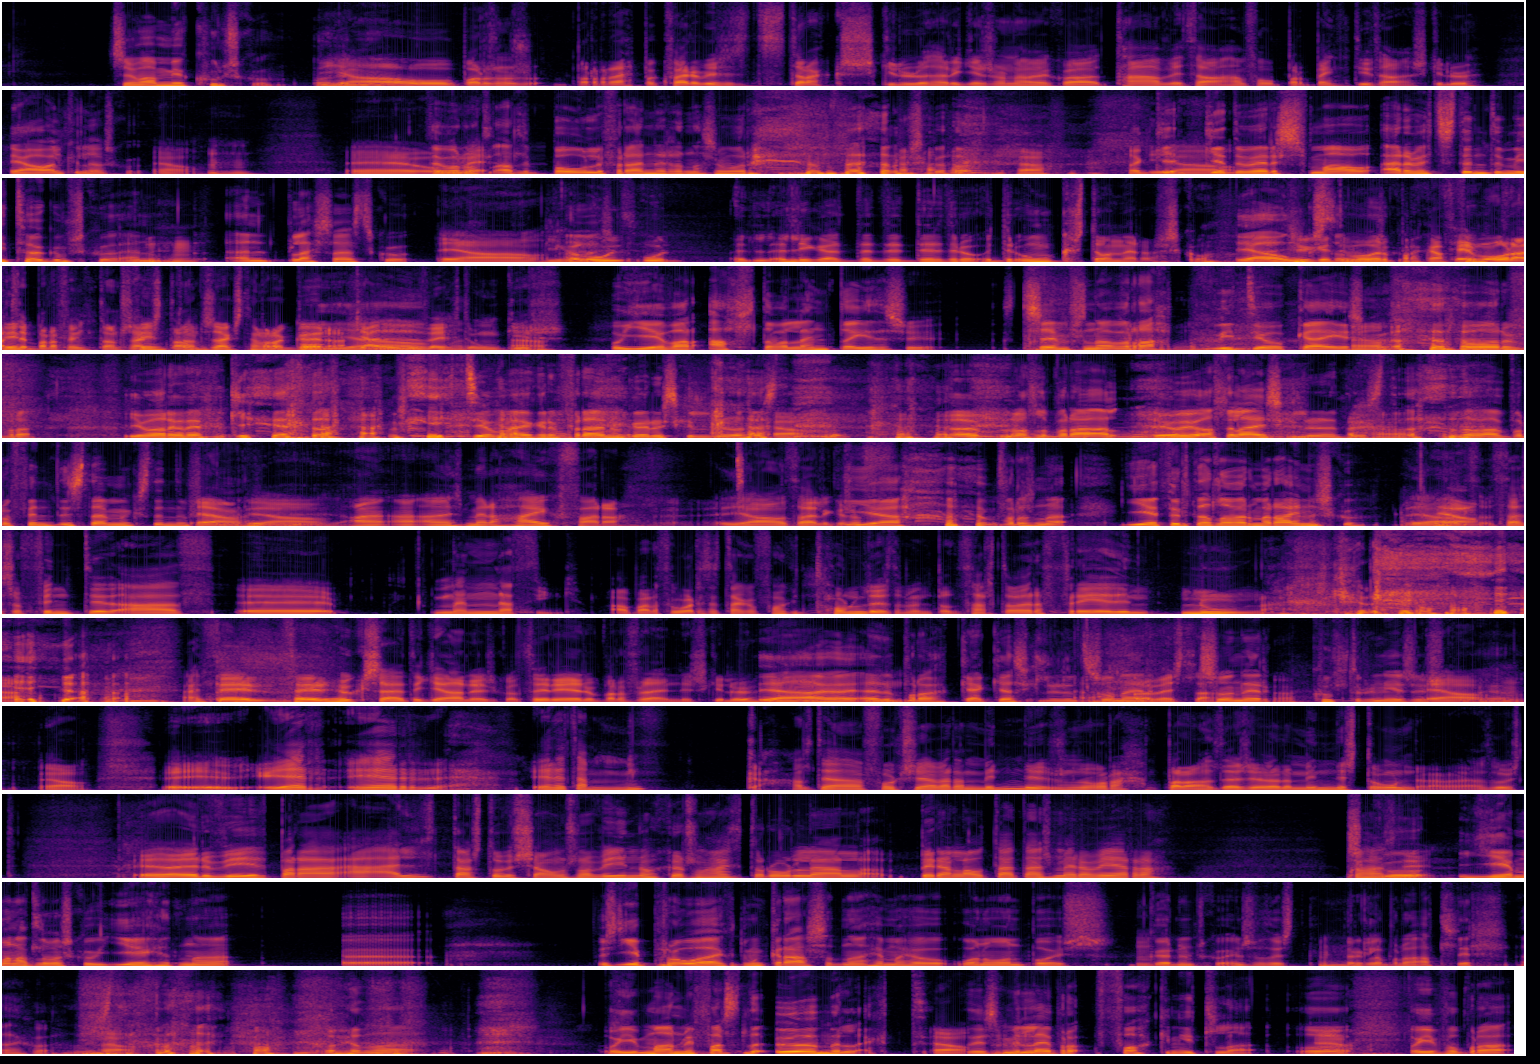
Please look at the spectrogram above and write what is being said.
sem var mjög cool sko og Já, hérna- og bara, svona, bara reppa hverfið sitt strax, skilur það er ekki eins og hann hafi eitthvað tafið það, hann fór bara beint í það, skilur já, algjörlega sko Já Mhm. Uh, þau voru allir, allir bóli frænir hann sem voru með hann sko já, það ge Já. getur verið smá erfitt stundum í tökum sko en, Mhm. en blessaðist sko Já, líka, þetta eru- ungstónerar sko þeir voru allir bara 15-16 15, 16 ára bara gaurar. Já, geðveikt man. ungir og ég var alltaf að lenda í þessu sem svona rap-vídeó gæi sko. það voru bara ég var að gera vídeo með einhverjum gaurum skilur og það var náttúrulega bara, jú, jú, alltaf lægi skilur en þú veist, það var bara að fyndin stemming stundum Já, sko. Aðeins meira hægfara. Já, það er líka svo já, bara svona ég þurfti alltaf að vera með rænu sko. Já, Já. það er svo fyndið að uh, menna því að bara þú ert að taka fokkin tónlistamöndan þarf að vera friðin núna en þeir, þeir hugsa þetta ekki þannig sko. þeir eru bara friðinni, skilur já, já, þetta er bara geggja skilur svona er, svona er kultúrin í þessu já, sko, já. Er, er, er þetta minga? Haldið að fólk sé að verða minni svona rappara, haldið að sé að verða minni stónir þú veist? Eða eru við bara að eldast og við sjáum svona vín okkar svona hægt og rólega að byrja að láta þetta eins meira að vera? Hvað sko, ég man allavega sko, ég hérna uh, veist, ég prófaði eitthvað um hérna heima hjá 101 Boys Mm. görnum sko, eins og þú veist, Mhm. örgulega bara allir eða eitthvað, og hérna og ég man, mér fannst þetta ömulegt þú veist, mér leiði bara fokkin illa og, Já. og ég fór bara,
